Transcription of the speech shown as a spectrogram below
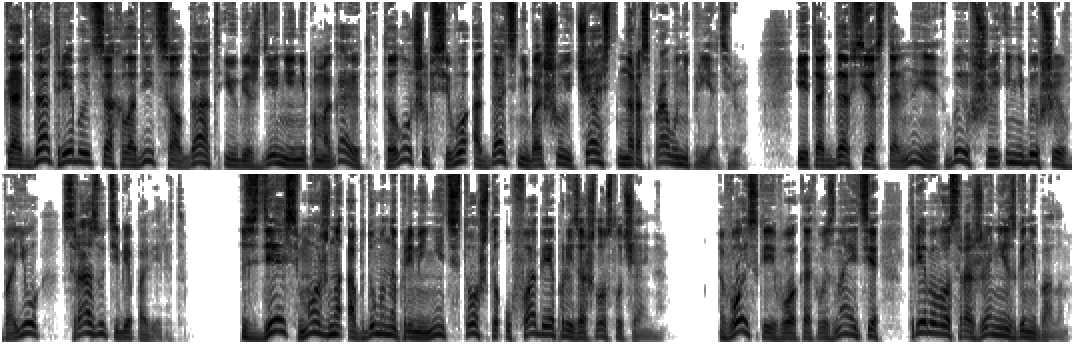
Когда требуется охладить солдат и убеждения не помогают, то лучше всего отдать небольшую часть на расправу неприятелю. И тогда все остальные, бывшие и не бывшие в бою, сразу тебе поверят. Здесь можно обдуманно применить то, что у Фабия произошло случайно. Войско его, как вы знаете, требовало сражения с Ганнибалом.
